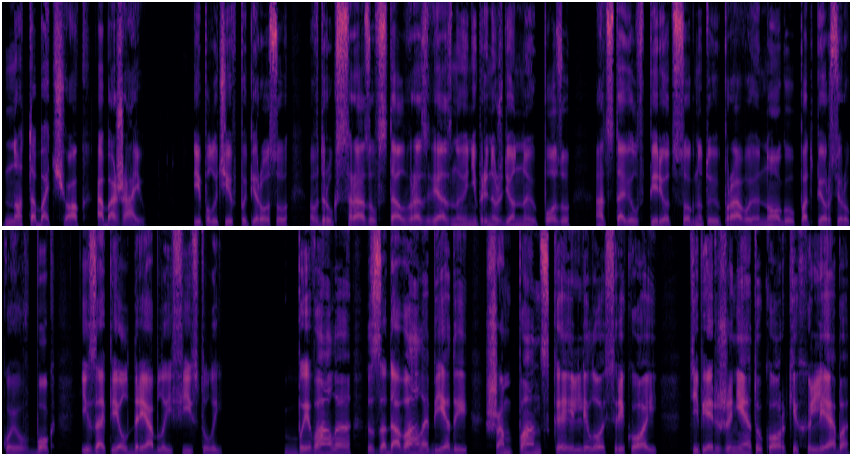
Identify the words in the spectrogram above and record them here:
но табачок обожаю» и, получив папиросу, вдруг сразу встал в развязную непринужденную позу, отставил вперед согнутую правую ногу, подперся рукою в бок и запел дряблой фистулой. «Бывало, задавала беды, шампанское лилось рекой, Теперь же нету корки хлеба,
